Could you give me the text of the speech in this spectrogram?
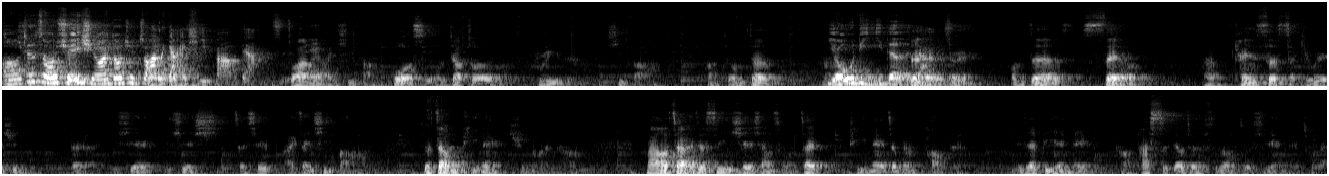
哦，就从血液循环中去抓那个癌细胞这样子，抓那个癌细胞，或是我们叫做 free 的细胞，好，就我们这游离的这样子，对对对，我们这 cell。呃，cancer circulation 的一些一些细这些癌症细胞哈，就在我们体内循环的哈，然后再来就是一些像什么在体内这边跑的一些 DNA，好，它死掉就自动就 DNA 出来，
